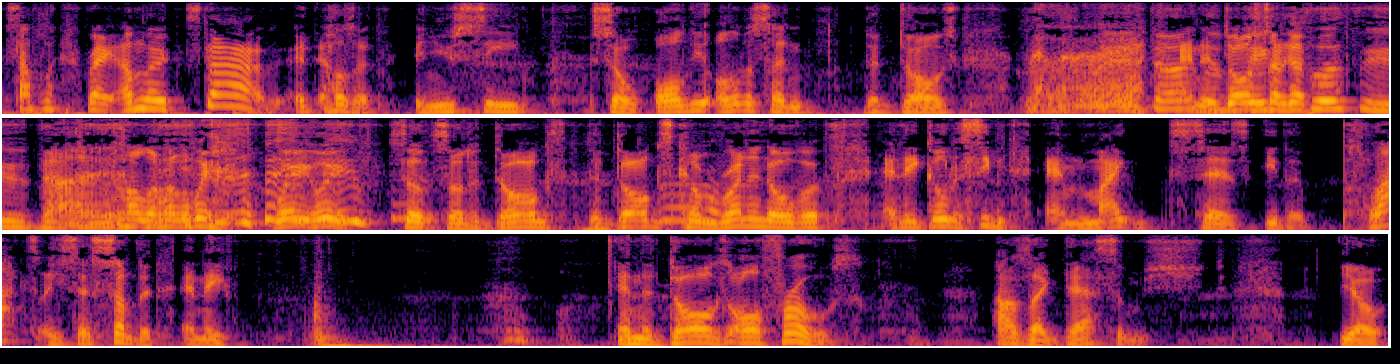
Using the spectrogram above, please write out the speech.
stop playing. Right, I'm like, stop. And, hold on. and you see, so all the all of a sudden the dogs, and the dogs start pussies. Hold on, hold on, wait, wait, wait. So, so the dogs, the dogs come oh. running over, and they go to see me. And Mike says either plots or he says something, and they, and the dogs all froze. I was like, that's some. Sh-. Yo,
